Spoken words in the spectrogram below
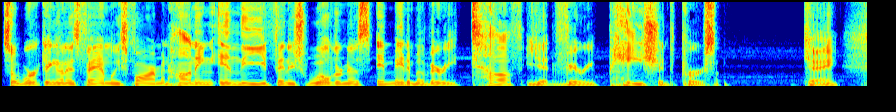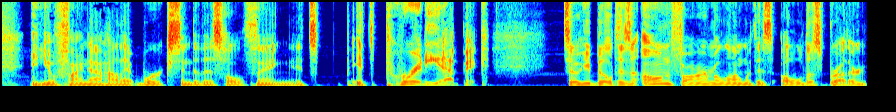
So, working on his family's farm and hunting in the Finnish wilderness, it made him a very tough yet very patient person. Okay. And you'll find out how that works into this whole thing. It's it's pretty epic. So he built his own farm along with his oldest brother.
